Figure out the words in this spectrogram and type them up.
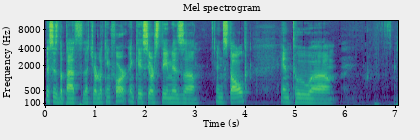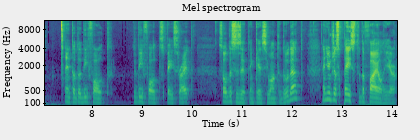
This is the path that you're looking for in case your Steam is uh, installed into uh, into the default the default space, right? So this is it in case you want to do that. And you just paste the file here.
